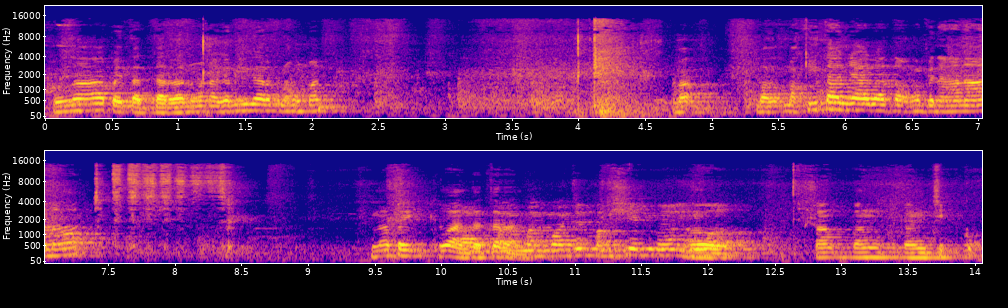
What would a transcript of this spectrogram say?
Kung nga pay tadtaran mo na ganigar ko na human. Ma, ma, makita niya agad ako kung pinanganan ako. Nga pay kuan tadtaran. Pang budget pang shape ko yung Oh. Pang pang pang chip ko. Ko.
